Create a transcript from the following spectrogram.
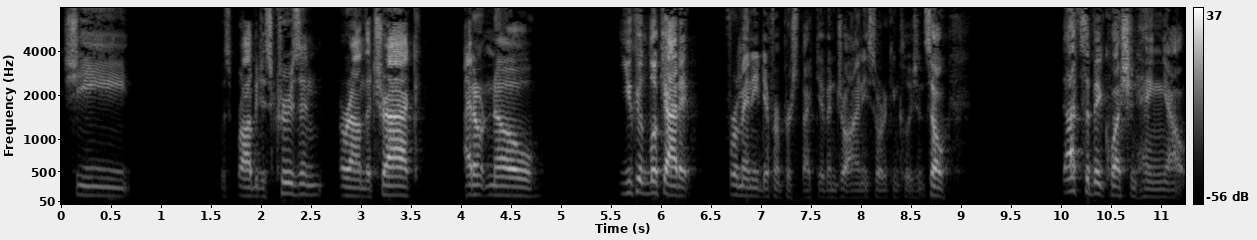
She was probably just cruising around the track. I don't know. You could look at it from any different perspective and draw any sort of conclusion. So that's the big question hanging out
